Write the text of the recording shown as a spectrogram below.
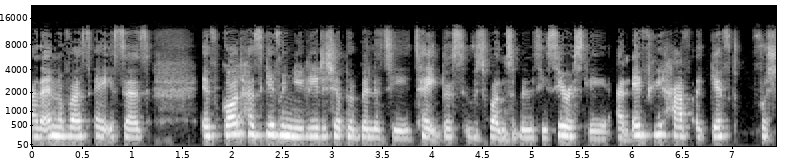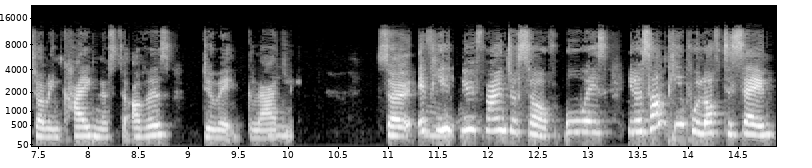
at the end of verse 8, it says, If God has given you leadership ability, take this responsibility seriously. And if you have a gift for showing kindness to others, do it gladly. Mm. So if you mm. do find yourself always, you know, some people love to say,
